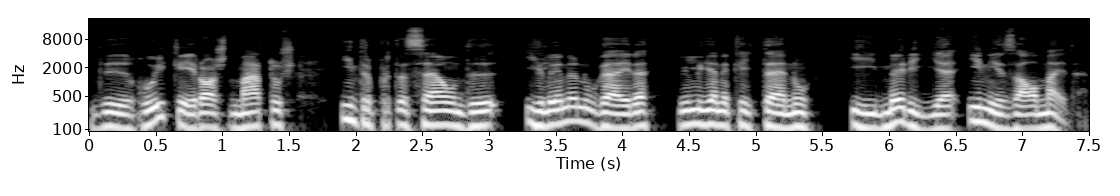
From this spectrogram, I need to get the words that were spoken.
de Rui Queiroz de Matos, interpretação de Helena Nogueira, Liliana Caetano e Maria Inês Almeida.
